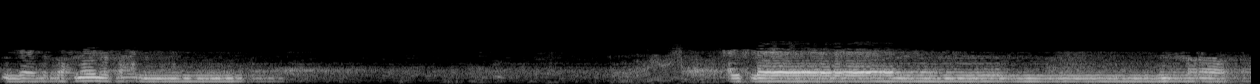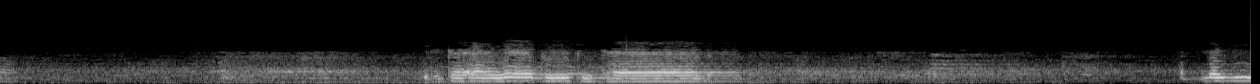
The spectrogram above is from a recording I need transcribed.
بسم الله الرحمن الرحيم. ألف تلك آيات الكتاب. الذي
